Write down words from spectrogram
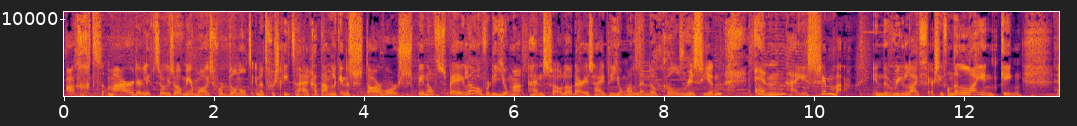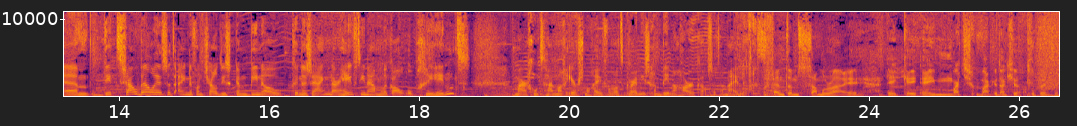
acht. Maar er ligt sowieso meer moois voor Donald in het verschiet. Hij gaat namelijk in een Star Wars spin-off spelen over de jonge Han Solo. Daar is hij de jonge Lando Calrissian. En hij is Simba in de real-life versie van The Lion King. Um, dit zou wel eens het einde van Childish Gambino kunnen zijn. Daar heeft hij namelijk al op gehind. Maar goed, hij mag eerst nog even wat Grammys gaan binnenharken als het aan mij ligt. Phantom Samurai, a.k.a. Martje Schoenmaker. Dankjewel. Gepunten.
